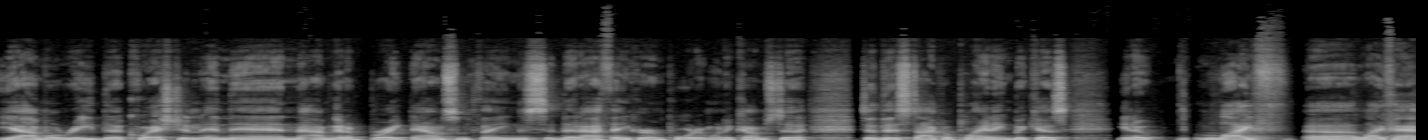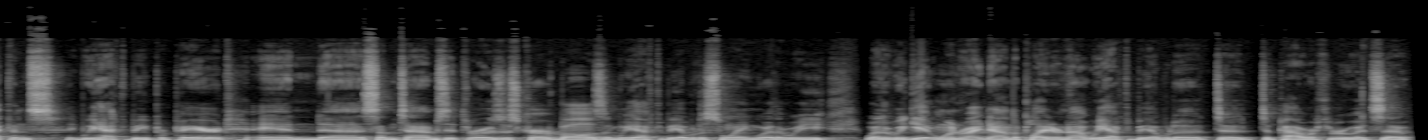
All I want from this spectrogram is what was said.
Yeah, I'm going to read the question, and then I'm going to break down some things that I think are important when it comes to to this type of planning because you know life uh, life happens. We have to be prepared, and uh, sometimes it throws us curveballs, and we have to be able to swing whether we whether we get one right down the plate or not. We have to be able to to, to power through it. So,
